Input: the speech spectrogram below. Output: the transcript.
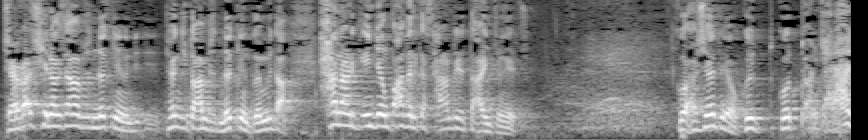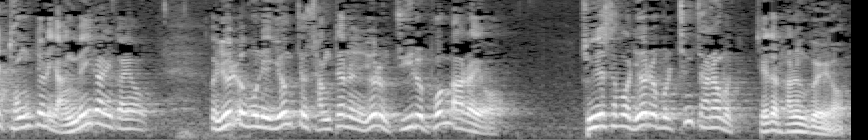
제가 신앙생활 하면서 느낀, 평신도 하면서 느낀 겁니다. 하나님께 인정받으니까 사람들이 다 인정해줘. 그거 하셔야 돼요. 그, 그, 완전한 동전의 양면이라니까요. 그 여러분의 영적 상태는 여러분 주위를 보면 알아요. 주위에서 볼 여러분을 칭찬하면 제대로 하는 거예요.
